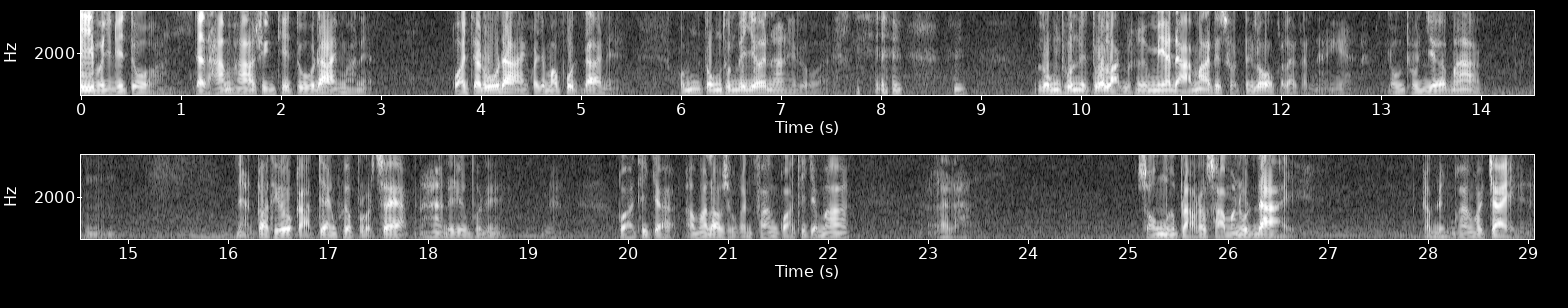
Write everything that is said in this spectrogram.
ดีมาอยู่ในตัว แต่ถามหาสิ่งที่ตัวได้มาเนี่ย กว่าจะรู้ได้ กว่าจะมาพูดได้เนี่ย ผมลงทุนไปเยอะนะให้รู้ว่าลงทุนในตัวหลักก็คือเมียด่ามากที่สุดในโลกก็แล้วกันอย่างเงี้ย ลงทุนเยอะมากเนี่ยก็ถือโอกาสแจ้งเพื่อโปรดแทบนะฮะในเรื่องพวกนี้กว่าที่จะเอามาเล่าสู่กันฟังกว่าที่จะมาอะไรล่ะ สองมือเปล่ารักษามนุษย์ได้ กับหนึ่งความเข้าใจเนี่ย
